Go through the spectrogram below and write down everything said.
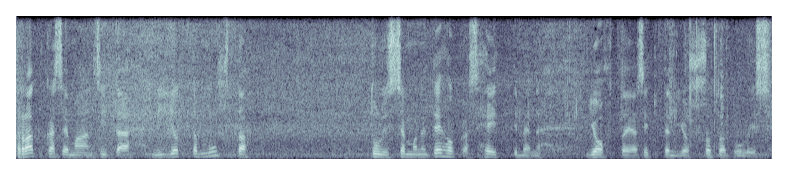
ratkaisemaan sitä, niin jotta musta tulisi semmoinen tehokas heittimen johtaja sitten, jos sota tulisi,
